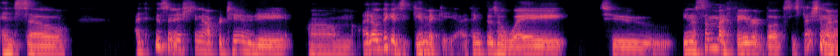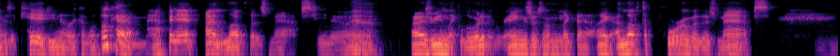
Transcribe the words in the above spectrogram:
And so I think there's an interesting opportunity. Um, I don't think it's gimmicky. I think there's a way to, you know, some of my favorite books, especially when I was a kid, you know, like if a book had a map in it, I love those maps, you know. Yeah. I was reading like Lord of the Rings or something like that. Like I love to pour over those maps. Mm-hmm.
